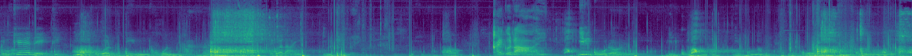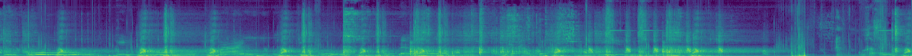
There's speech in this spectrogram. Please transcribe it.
เป็นแค่เด็กที่กวนดินคนนะใครก็ได้กินกูหน่อยใครก็ได้ ยินกูหน่อยยินกูยินกูยินกูยินกู ยินกูยินกูไม่ยินกูยินกูเลยนี่จะทำเป็นยินกูเข้าไปแล้ว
